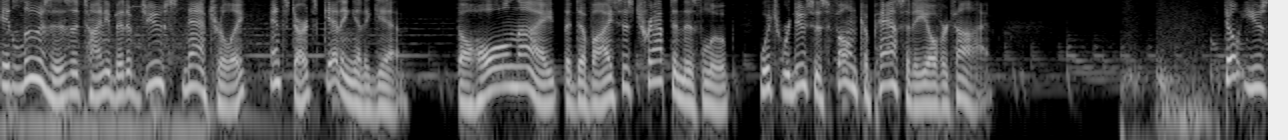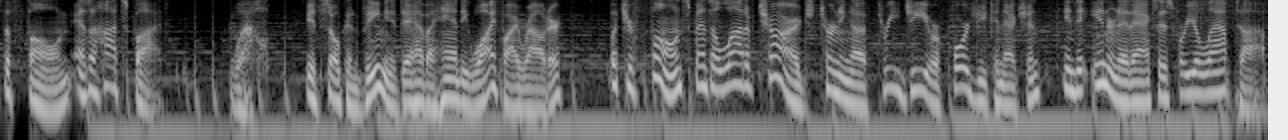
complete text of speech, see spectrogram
it loses a tiny bit of juice naturally and starts getting it again. The whole night, the device is trapped in this loop, which reduces phone capacity over time. Don't use the phone as a hotspot. Well, it's so convenient to have a handy Wi Fi router, but your phone spends a lot of charge turning a 3G or 4G connection into internet access for your laptop.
